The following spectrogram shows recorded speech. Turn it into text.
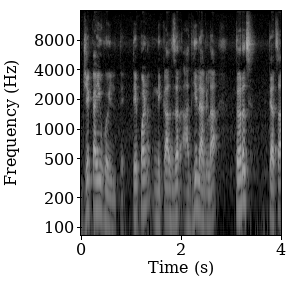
जे काही होईल ते. ते पण निकाल जर आधी लागला तरच त्याचा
